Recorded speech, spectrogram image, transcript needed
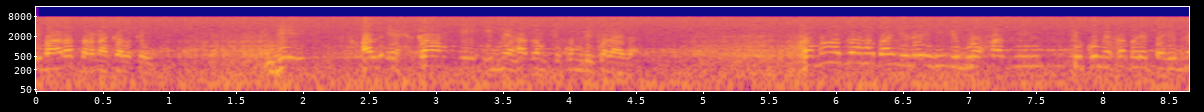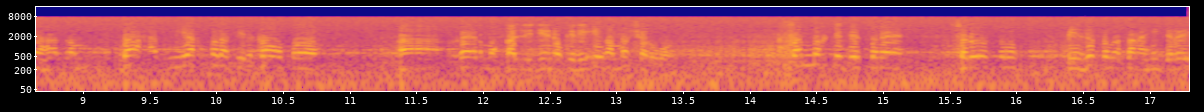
عبارت را نقل کوي دې الاحکام کې ابن حزم چې کوم لیکلی ده فما ذهب الیه ابن حزم چې کومې خبرې ته ابن حزم دا حزمیه خپله فرقه وه په غیر مقلدینو کې دی هغه مشر و سم مخکې ترې سره څلور سوه پنځه سوه سنه هجرۍ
